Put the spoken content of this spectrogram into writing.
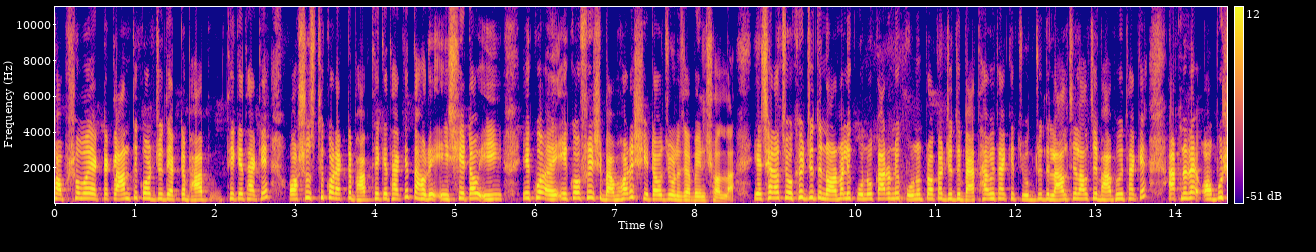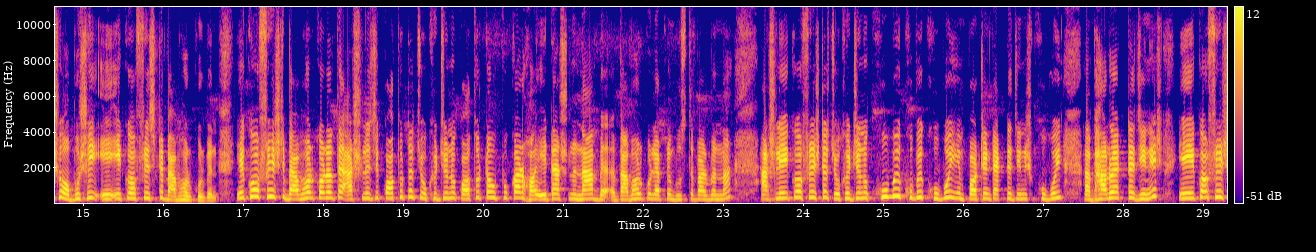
সবসময় একটা ক্লান্তিকর যদি একটা ভাব থেকে থাকে, অস্বস্তিকর একটা ভাব থেকে থাকে, তাহলে এই সেটাও এই একো একো ফ্রেশ ব্যবহারে সেটাও চলে যাবে ইনশাল্লাহ। এছাড়া চোখের যদি নর্মালি কোনো কারণে কোনো প্রকার যদি ব্যথা হয়ে থাকে, চোখ যদি লালচে লালচে ভাব হয়ে থাকে, আপনারা অবশ্যই অবশ্যই এই একোয়া ফ্রেশটা ব্যবহার করবেন। একোয়া ফ্রেশ ব্যবহার করাতে আসলে যে কতটা চোখের জন্য কতটা উপকার হয়, এটা আসলে না ব্যবহার করলে আপনি বুঝতে পারবেন না। আসলে একোয়া ফ্রেশটা চোখের জন্য খুবই খুবই খুবই ইম্পর্ট্যান্ট একটা জিনিস, খুবই ভালো একটা জিনিস। এই ফ্রেশ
